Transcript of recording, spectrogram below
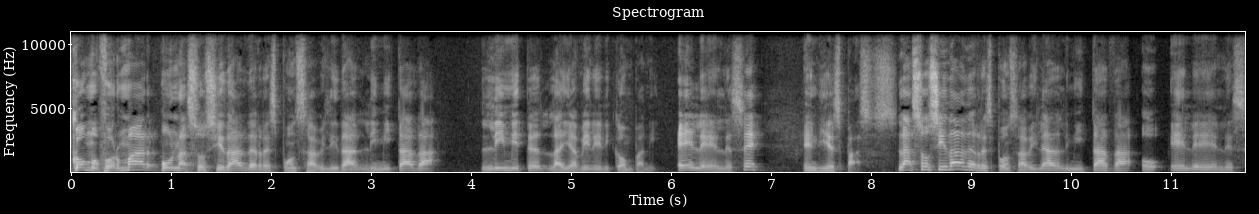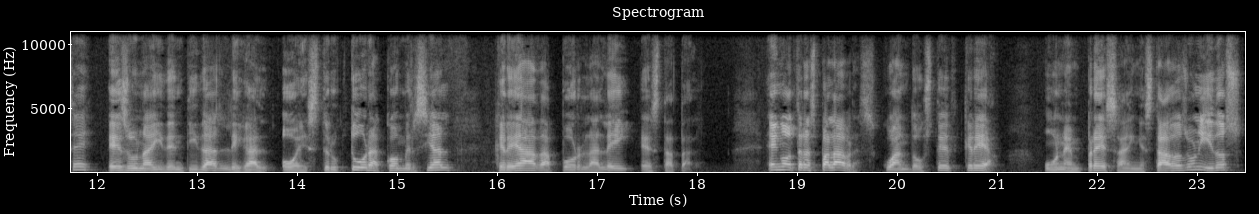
Cómo formar una sociedad de responsabilidad limitada Limited Liability Company, LLC, en 10 pasos. La sociedad de responsabilidad limitada o LLC es una identidad legal o estructura comercial creada por la ley estatal. En otras palabras, cuando usted crea una empresa en Estados Unidos,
